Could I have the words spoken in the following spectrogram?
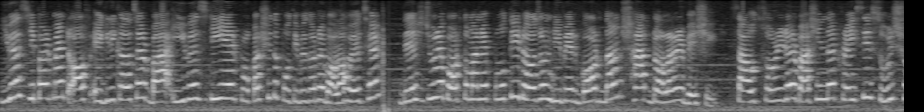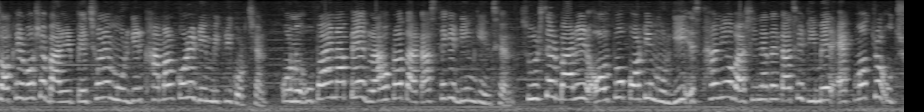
U S Department of Agriculture বা ইউএসডি এর প্রকাশিত প্রতিবেদনে বলা হয়েছে, দেশ জুড়ে বর্তমানে প্রতি ডজন ডিমের গড় দাম ষাট ডলারের বেশি। সাউথ ফ্লোরিডার বাসিন্দা ট্রেসি সুইস শখের বসে বাড়ির পেছনে মুরগির খামার করে ডিম বিক্রি করছেন। কোনো উপায় না পেয়ে গ্রাহকরা তার কাছ থেকে ডিম কিনছেন। সুইসের বাড়ির অল্প কটি মুরগি স্থানীয় বাসিন্দাদের কাছে ডিমের একমাত্র উৎস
